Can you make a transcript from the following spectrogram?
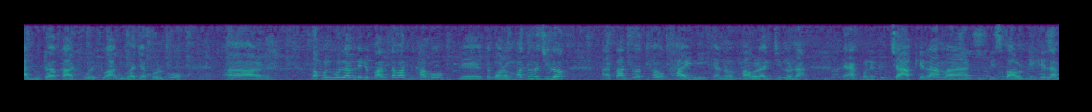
আলুটা কাটবো, একটু আলু ভাজা করব। আর তখন বললাম একটু পান্তা ভাত খাব যে তো গরম ভাতও হয়েছিল, আর পান্তা ভাত খাব খাইনি, কেন ভালো লাগছিল না। এখন একটু চা খেলাম আর দু পিস পাউরুটি খেলাম।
